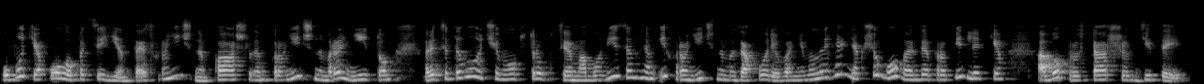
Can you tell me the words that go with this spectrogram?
у будь-якого пацієнта із хронічним кашлем, хронічним ренітом, рецидивуючими обструкціями або візингем і хронічними захворюваннями легень, якщо мова йде про підлітків або про старших дітей.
